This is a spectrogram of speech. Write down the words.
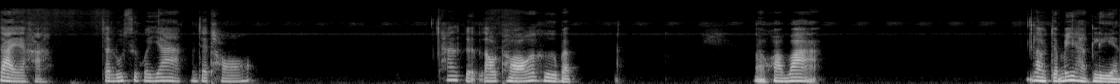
ใจอะคะ่ะ จะรู้สึกว่ายากมันจะท้อ ถ้าเกิดเราท้อก็คือแบบหมายความว่า เราจะไม่อยากเรียน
